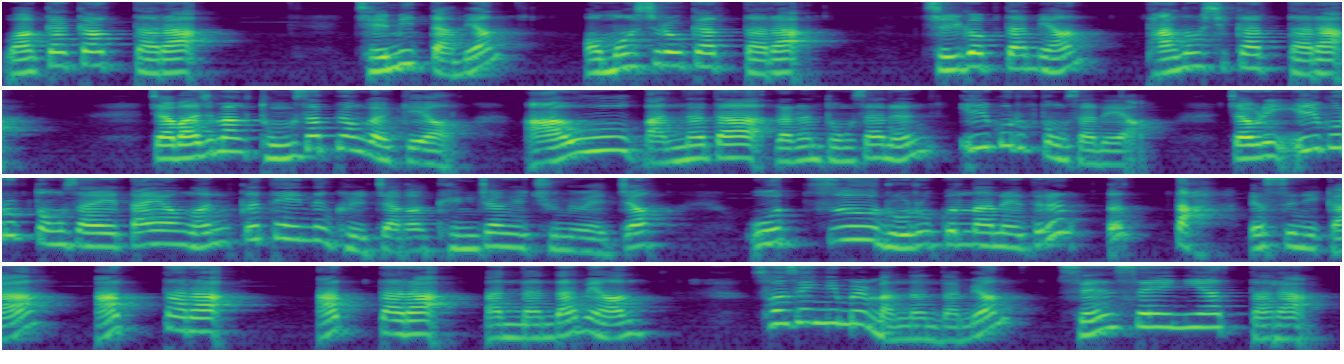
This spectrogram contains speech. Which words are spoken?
와까까따라. 재밌다면 어머시로까따라. 즐겁다면 다노시까따라. 자, 마지막 동사편 갈게요. 아우 만나다 라는 동사는 1그룹 동사네요. 자, 우리 1그룹 동사의 따형은 끝에 있는 글자가 굉장히 중요했죠. 우츠 루루 끝난 애들은 으따 였으니까 아따라 아따라 만난다면 선생님을 만난다면 센세이니아 따라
